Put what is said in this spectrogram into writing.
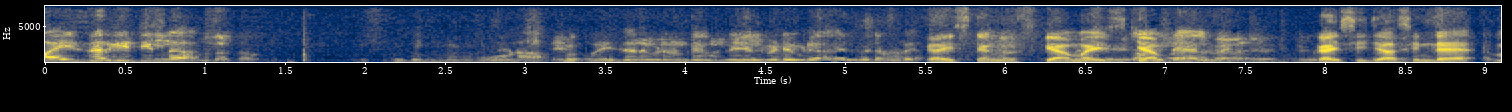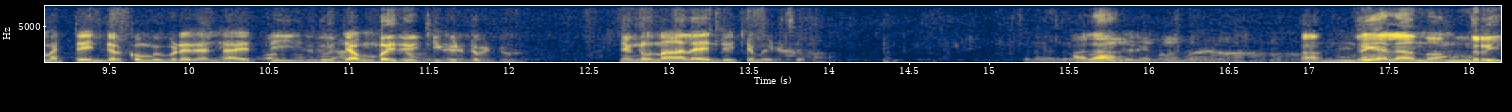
വൈസർ കിട്ടിയില്ല. ഗൈസ് ഞങ്ങൾ സ്കാം ആയി സ്കാം ഗൈസ് ഇജാസിന്റെ മറ്റേ ഇന്റർകോം ഇവിടെ രണ്ടായിരത്തി ഇരുന്നൂറ്റി അമ്പത് രൂപയ്ക്ക് കിട്ടും. ഞങ്ങൾ നാലായിരം രൂപയ്ക്ക് മേടിച്ചത്. അല്ല. നന്ദി അല്ല നന്ദി.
